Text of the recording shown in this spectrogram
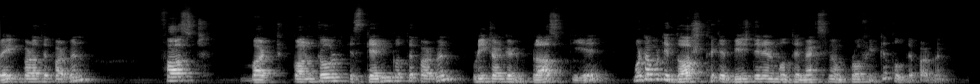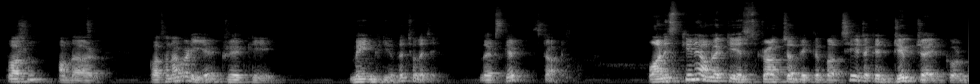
রেট বাড়াতে পারবেন। ফার্স্ট বাট কন্ট্রোল স্কেলিং করতে পারবেন রিটার্গেট ব্লাস্ট দিয়ে মোটামুটি দশ থেকে বিশ দিনের মধ্যে ম্যাক্সিমাম প্রফিটকে তুলতে পারবেন। তো আসুন, আমরা আর কথা না বাড়িয়ে ডিরেক্টলি মেইন ভিডিওতে চলে যাই। লেটস গেট স্টার্ট অন স্ক্রিনে আমরা একটি স্ট্রাকচার দেখতে পাচ্ছি, এটাকে ডিপ ড্রাইভ করব।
